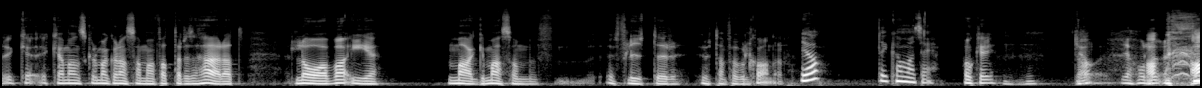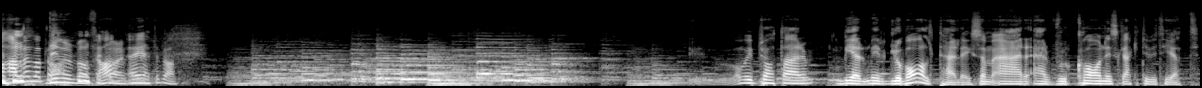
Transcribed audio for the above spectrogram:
eh, ka- kan man, skulle man kunna sammanfatta det så här att lava är magma som flyter utanför vulkanen? Ja, det kan man säga. Okej, Mhm. ja. Ja. jag håller. Ja, men vad bra. Det är väl bra ja, förklaring för ja, jättebra. Om vi pratar mer, mer globalt här, liksom, är, är vulkanisk aktivitet,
